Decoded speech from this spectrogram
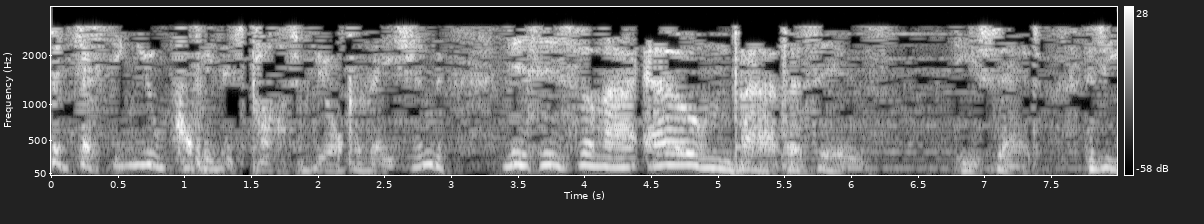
suggesting you copy this part of the operation. This is for my own purposes, he said, as he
